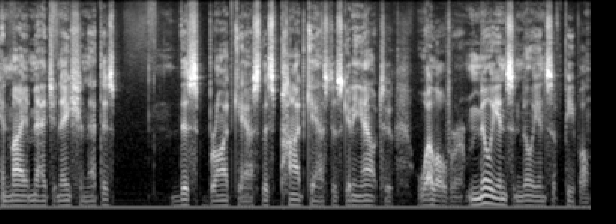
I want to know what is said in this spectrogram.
in my imagination that this this broadcast, this podcast is getting out to well over millions and millions of people.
